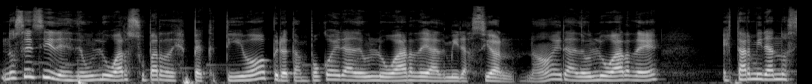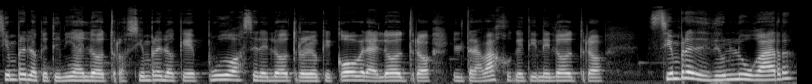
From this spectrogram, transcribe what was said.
no sé si desde un lugar súper despectivo, pero tampoco era de un lugar de admiración, ¿no? Era de un lugar de estar mirando siempre lo que tenía el otro, siempre lo que pudo hacer el otro, lo que cobra el otro, el trabajo que tiene el otro, siempre desde un lugar,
